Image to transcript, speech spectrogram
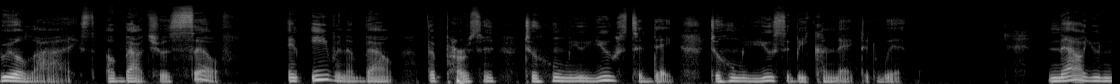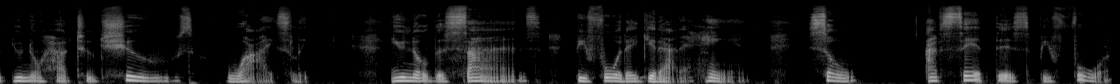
realized about yourself and even about the person to whom you used to date, to whom you used to be connected with. Now you, you know how to choose wisely. You know the signs before they get out of hand. So I've said this before.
